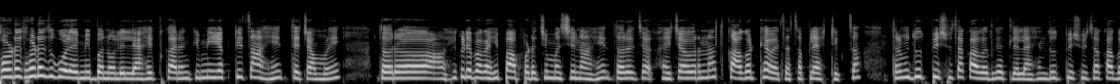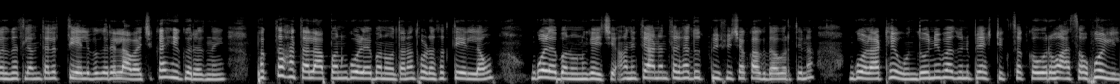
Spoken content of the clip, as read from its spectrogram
थोडे थोडेच गोळे मी बनवलेले आहेत कारण की मी एकटीच आहे त्याच्यामुळे. तर इकडे बघा ही पापडाची मशीन आहे. तर याच्या ह्याच्यावरनंच कागद ठेवायचा असा प्लॅस्टिकचा. तर मी दूध पिशवीचा कागद घेतलेला आहे. दूध पिशवीचा कागद घेतल्यामुळे त्याला तेल वगैरे लावायची काही गरज नाही. फक्त हाताला आपण गोळे बनवताना थोडंसं तेल लावून गोळे बनवून घ्यायचे. आणि त्यानंतर ह्या दूध पिशवीच्या कागदावरती ना गोळा ठेवून दोन्ही बाजूने प्लॅस्टिकचा कवर हो, असं होईल.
